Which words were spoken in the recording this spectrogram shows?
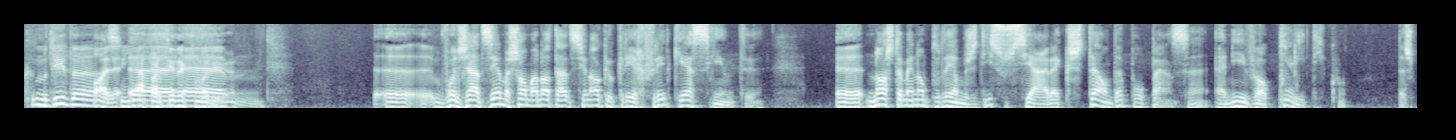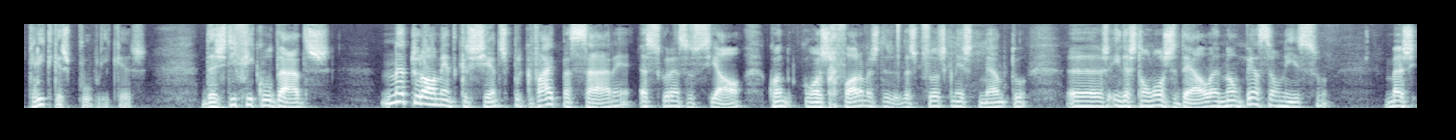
que medida Olha, assim, à partida que tomaria? Uh, vou já dizer, mas só uma nota adicional que eu queria referir, que é a seguinte. Uh, nós também não podemos dissociar a questão da poupança a nível político, das políticas públicas, das dificuldades naturalmente crescentes, porque vai passar a segurança social quando, com as reformas de, das pessoas que neste momento uh, ainda estão longe dela, não pensam nisso, mas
